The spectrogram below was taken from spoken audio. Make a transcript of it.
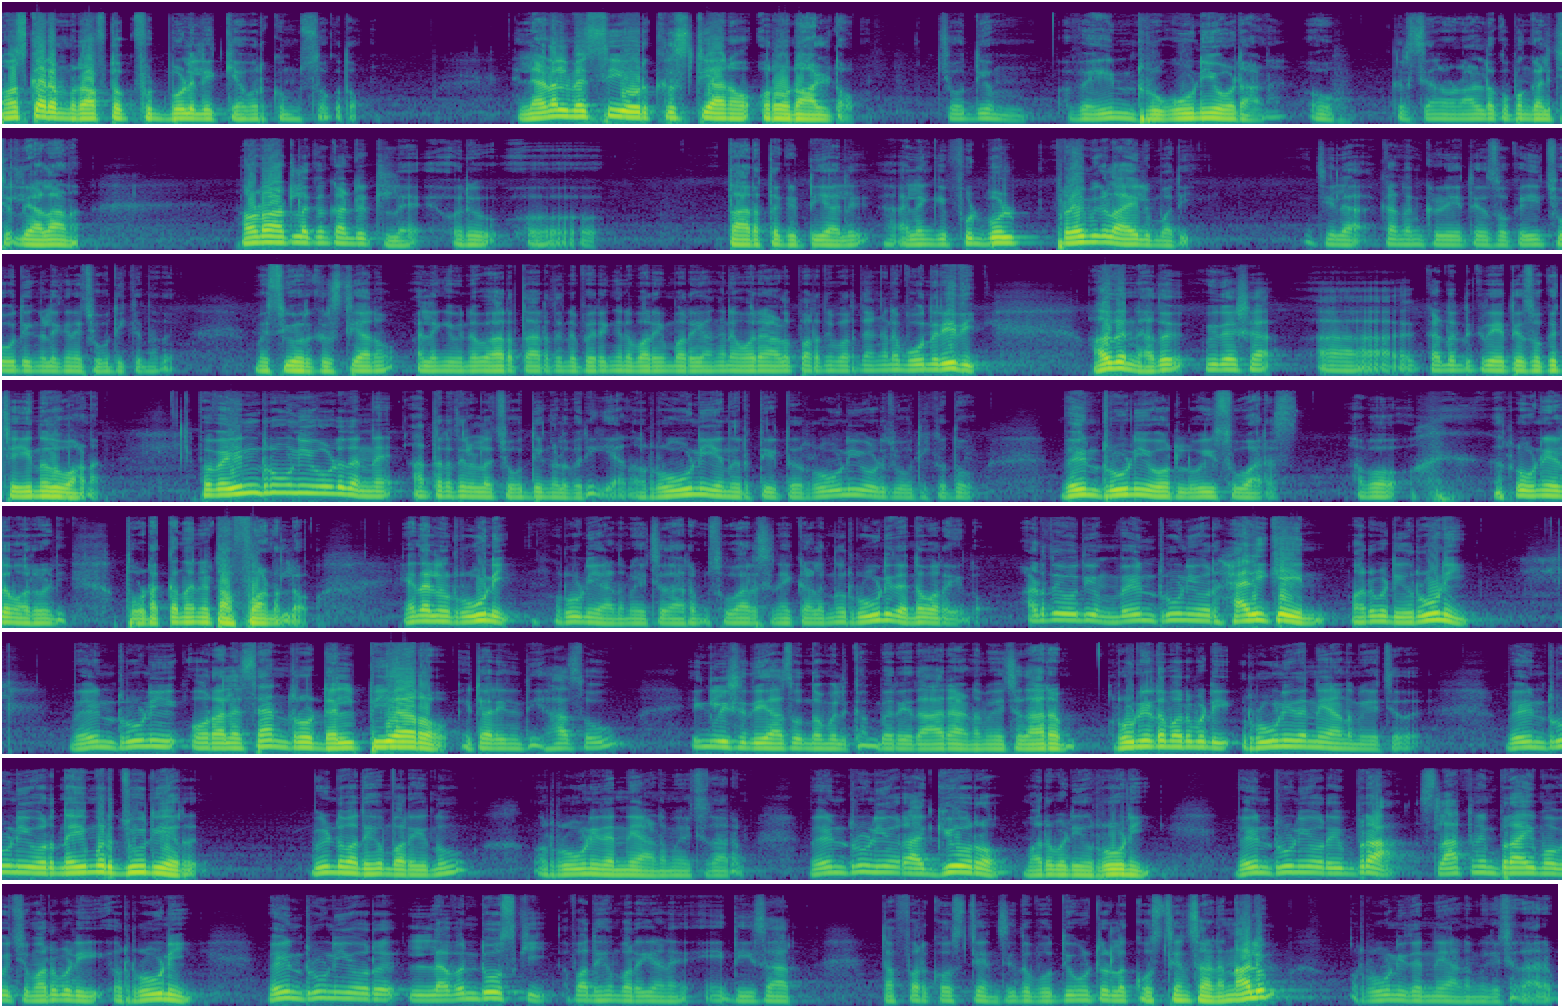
നമസ്കാരം Raf talk ഫുട്ബോളിലേക്ക് അവർക്കും സ്വാഗതം. Lionel Messi or Cristiano Ronaldo? ചോദ്യം വെയിൻ റൂണിയോടാണ്. ഓ ക്രിസ്ത്യാനോ റൊണാൾഡോക്കൊപ്പം കളിച്ചിട്ടുള്ള ആളാണ്. നമ്മുടെ നാട്ടിലൊക്കെ കണ്ടിട്ടില്ലേ ഒരു താരത്തെ കിട്ടിയാൽ അല്ലെങ്കിൽ ഫുട്ബോൾ പ്രേമികളായാലും മതി. ചില കണ്ടന്റ് ക്രിയേറ്റേഴ്സൊക്കെ ഈ ചോദ്യങ്ങൾ ഇങ്ങനെ ചോദിക്കുന്നത്. മെസ്സി ഓർ ക്രിസ്ത്യാനോ അല്ലെങ്കിൽ പിന്നെ വേറെ താരത്തിന്റെ പേര് ഇങ്ങനെ പറയും പറയും അങ്ങനെ ഒരാൾ പറഞ്ഞ് പറഞ്ഞ് അങ്ങനെ പോകുന്ന രീതി. അത് തന്നെ അത് വിദേശ കണ്ടന്റ് ക്രിയേറ്റേഴ്സൊക്കെ ചെയ്യുന്നതുമാണ്. അപ്പോൾ വെയിൻ റൂണിയോട് തന്നെ അത്തരത്തിലുള്ള ചോദ്യങ്ങൾ വരികയാണ്. റൂണിയെ നിർത്തിയിട്ട് റൂണിയോട് ചോദിക്കുന്നു Wayne Rooney or Luis Suarez അപ്പോൾ റൂണിയുടെ മറുപടി തുടക്കം തന്നെ ടഫാണല്ലോ എന്തായാലും റൂണി റൂണിയാണ് മികച്ച താരം സുവാരസിനേക്കാൾ എന്ന് റൂണി തന്നെ പറയുന്നു. അടുത്ത ചോദ്യം Wayne Rooney or Harry Kane? മറുപടി Rooney. Wayne Rooney or Alessandro Del Piero? Italian ഇതിഹാസവും English ഇതിഹാസവും തമ്മിൽ കമ്പയർ ചെയ്ത് ആരാണ് മികച്ച താരം റൂണിയുടെ മറുപടി റൂണി തന്നെയാണ് മികച്ചത്. Wayne Rooney or Neymar junior? വീണ്ടും അദ്ദേഹം പറയുന്നു റൂണി തന്നെയാണ് മികച്ച താരം. Wayne Rooney or Aguero? മറുപടി Rooney. Wayne Rooney or Ibra Zlatan Ibrahimovic മറുപടി Rooney. Wayne Rooney or Lewandowski? അപ്പോൾ അദ്ദേഹം പറയുകയാണ് ദീസ് ആർ ടഫർ ക്വസ്റ്റ്യൻസ് ഇത് ബുദ്ധിമുട്ടുള്ള ക്വസ്റ്റ്യൻസ് ആണ്. എന്നാലും റൂണി തന്നെയാണ് മികച്ച താരം.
